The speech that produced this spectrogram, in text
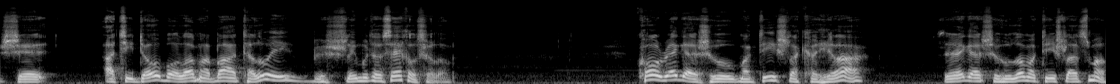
שעתידו בעולם הבא תלוי בשלמות השכל שלו. כל רגע שהוא מקדיש לקהילה, זה רגע שהוא לא מקדיש לעצמו.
